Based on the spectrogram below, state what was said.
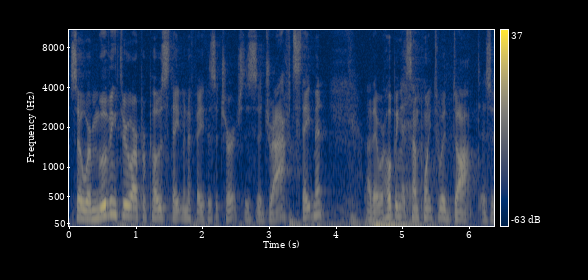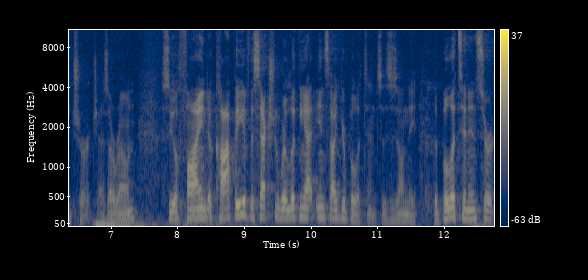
So we're moving through our proposed statement of faith as a church. This is a draft statement uh, that we're hoping at some point to adopt as a church, as our own. So you'll find a copy of the section we're looking at inside your bulletin. So this is on the, the bulletin insert.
